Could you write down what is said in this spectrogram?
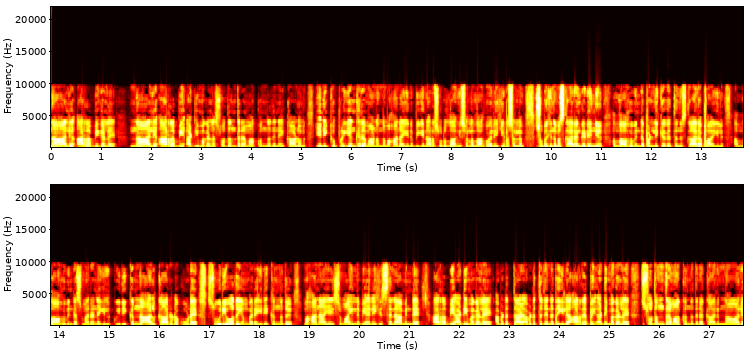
നാല് അറബികളെ നാല് അറബി അടിമകളെ സ്വതന്ത്രമാക്കുന്നതിനേക്കാളും എനിക്ക് പ്രിയങ്കരമാണെന്ന് മഹാനായി നബീന റസൂലുല്ലാഹി സ്വല്ലല്ലാഹു അലഹി വസ്ല്ലം സുബഹി നമസ്കാരം കഴിഞ്ഞ് അള്ളാഹുവിന്റെ പള്ളിക്കകത്ത് നിസ്കാരപ്പായിൽ അള്ളാഹുവിന്റെ സ്മരണയിൽ ഇരിക്കുന്ന ആൾക്കാരുടെ കൂടെ സൂര്യോദയം വരെ ഇരിക്കുന്നത് മഹാനായ ഇസ്മായിൽ നബി അലിഹിസ്സലാമിന്റെ അറബി അടിമകളെ അവിടുത്തെ അവിടുത്തെ ജനതയിലെ അറബി അടിമകളെ സ്വതന്ത്രമാക്കുന്നതിനേക്കാളും നാല്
